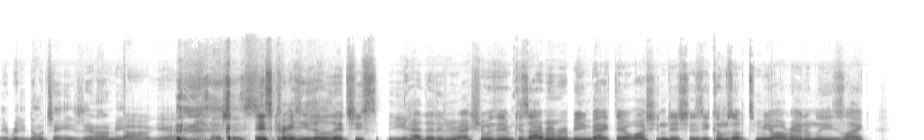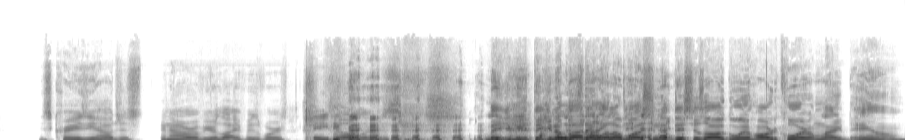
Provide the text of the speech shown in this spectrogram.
they really don't change. You know what I mean? dog, yeah, that shit's It's crazy though that you you had that interaction with him because I remember being back there washing dishes. He comes up to me all randomly. He's like, "It's crazy how just an hour of your life is worth eight dollars." Making me thinking I was about it like, while I'm washing the dishes, all going hardcore, and I'm like, damn,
